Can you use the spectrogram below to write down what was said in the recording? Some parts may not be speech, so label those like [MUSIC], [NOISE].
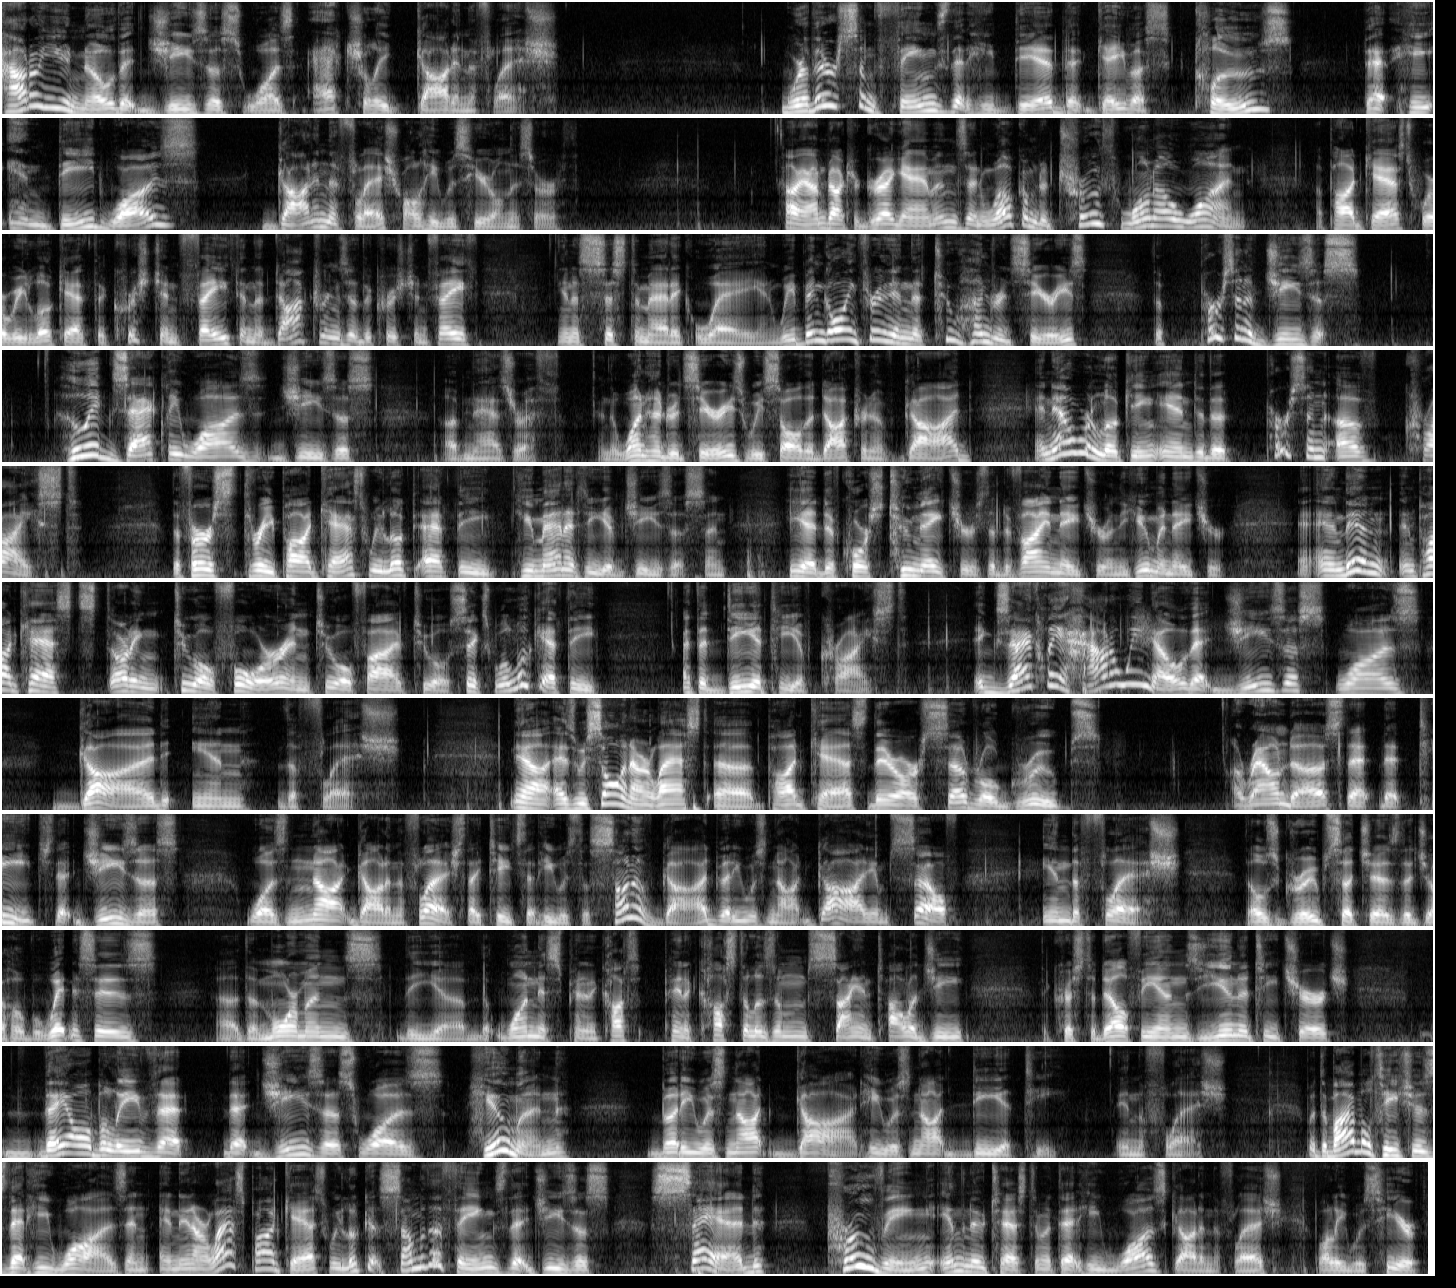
How do you know that Jesus was actually God in the flesh? Were there some things that he did that gave us clues that he indeed was God in the flesh while he was here on this earth? Hi, I'm Dr. Greg Ammons, and welcome to Truth 101, a podcast where we look at the Christian faith and the doctrines of the Christian faith in a systematic way. And we've been going through in the 200 series person of Jesus. Who exactly was Jesus of Nazareth? In the 100 series, we saw the doctrine of God, and now we're looking into the person of Christ. The first three podcasts, we looked at the humanity of Jesus, and he had, of course, two natures the divine nature and the human nature. And then in podcasts starting 204 and 205, 206, we'll look at the, at the deity of Christ. Exactly how do we know that Jesus was God in the flesh? Now, as we saw in our last uh, podcast, there are several groups around us that, that teach that Jesus was not God in the flesh. They teach that he was the Son of God, but he was not God himself in the flesh. Those groups, such as the Jehovah Witnesses, uh, the Mormons, the, uh, the Oneness Pentecost- Pentecostalism, Scientology, the Christadelphians, Unity Church, they all believe that, that Jesus was human, but he was not God. He was not deity in the flesh. But the Bible teaches that he was. And, and in our last podcast, we looked at some of the things that Jesus said, proving in the New Testament that he was God in the flesh while he was here.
